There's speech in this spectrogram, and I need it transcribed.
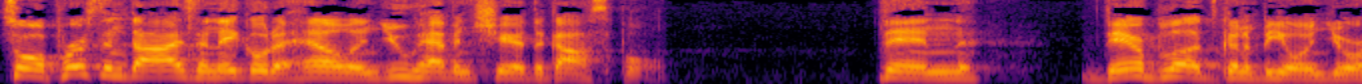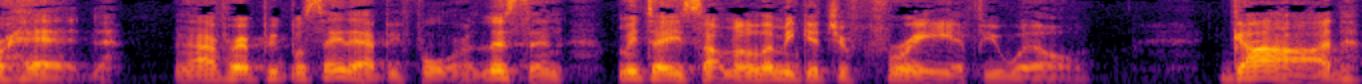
So a person dies and they go to hell and you haven't shared the gospel, then their blood's going to be on your head. And I've heard people say that before. Listen, let me tell you something. Let me get you free, if you will. God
